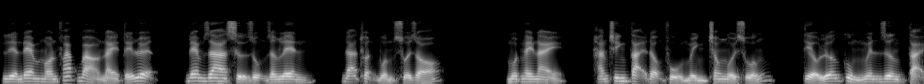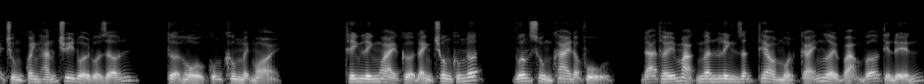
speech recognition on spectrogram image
liền đem món pháp bảo này tế luyện, đem ra sử dụng dâng lên, đã thuận buồm xuôi gió. Một ngày này, hắn chính tại động phủ mình trong ngồi xuống, tiểu lượng cùng Nguyên Dương tại chung quanh hắn truy đuổi đùa giỡn, tựa hồ cũng không mệt mỏi. Thinh linh ngoài cửa đánh chuông không nớt, Vương Sùng khai động phủ, đã thấy Mạc Ngân Linh dẫn theo một cái người vạm vỡ tiến đến,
